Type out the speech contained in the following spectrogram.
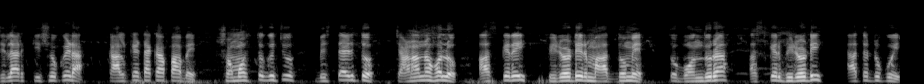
জেলার কৃষকেরা কালকে টাকা পাবে, সমস্ত কিছু বিস্তারিত জানানো হলো আজকের এই ভিডিওটির মাধ্যমে। তো বন্ধুরা, আজকের ভিডিওটি এতটুকুই।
